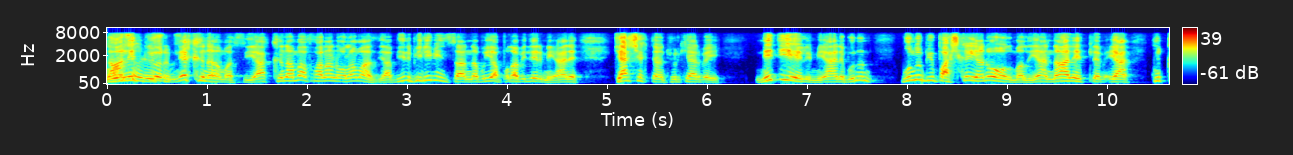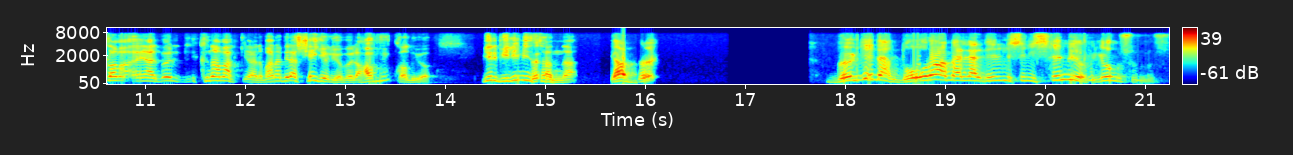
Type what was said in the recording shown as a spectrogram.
Doğru Lanetliyorum. Ne kınaması ya? Kınama falan olamaz ya. Bir bilim insanına bu yapılabilir mi? Yani gerçekten Türker Bey ne diyelim yani bunun bunun bir başka yanı olmalı. Yani naletleme yani kutlama yani böyle kınamak yani bana biraz şey geliyor böyle hafif kalıyor. Bir bilim insanına Ya bö- bölgeden doğru haberler verilmesini istemiyor biliyor musunuz?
